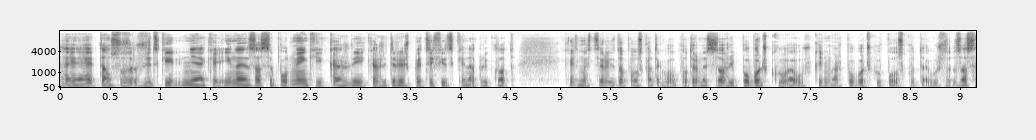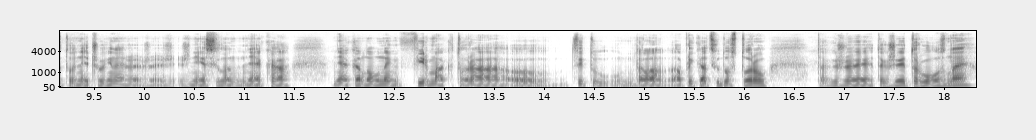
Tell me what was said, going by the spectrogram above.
Hej, hej, tam sú vždy nejaké iné zase podmienky, každý, každý trh je špecifický, napríklad keď sme chceli ísť do Polska, tak bolo potrebné si založiť pobočku a už keď máš pobočku v Polsku, tak už zase to je niečo iné, že, že, že nie si len nejaká, nejaká no-name firma, ktorá o, si tu dala aplikáciu do storov, takže, takže je to rôzne,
